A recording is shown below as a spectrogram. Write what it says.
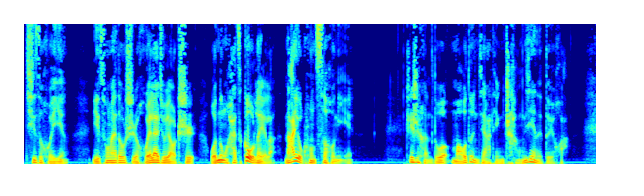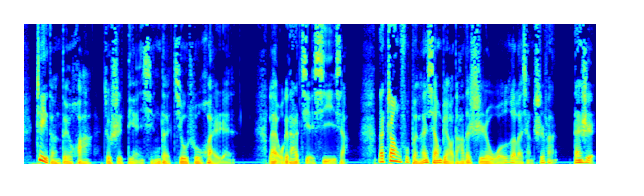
妻子回应：“你从来都是回来就要吃，我弄孩子够累了，哪有空伺候你？”这是很多矛盾家庭常见的对话。这段对话就是典型的揪出坏人。来，我给大家解析一下：那丈夫本来想表达的是我饿了想吃饭，但是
